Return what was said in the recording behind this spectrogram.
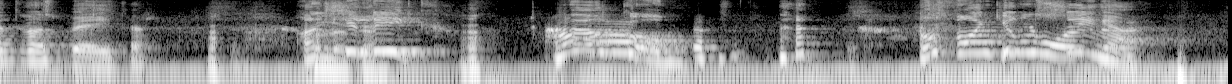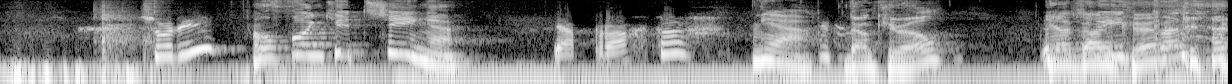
Dat was beter. Angelique, welkom. Hoe vond je ons zingen? Sorry? Hoe vond je het zingen? Ja, prachtig. Ja, Dankjewel. Ja, dank hè. zoiets van-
